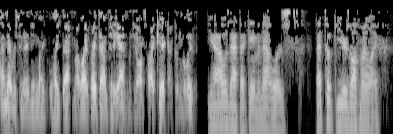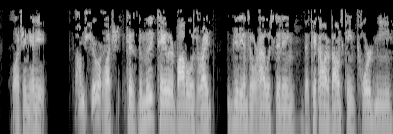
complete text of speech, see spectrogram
I've never seen anything like like that in my life. Right down to the end with the onside kick, I couldn't believe it. Yeah, I was at that game, and that was that took years off my life watching any. I'm sure. Watch because the Malik Taylor bobble was right near the end zone where I was sitting. The kick out of bounds came toward me.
